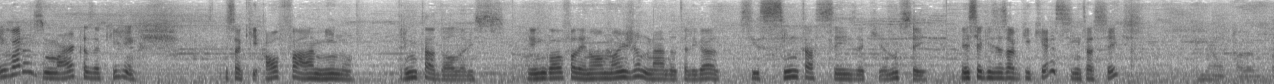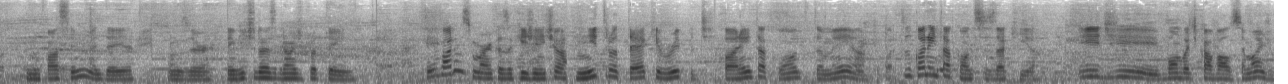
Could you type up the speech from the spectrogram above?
Tem várias marcas aqui, gente. Isso aqui, Alfa Amino, 30 dólares. E igual eu falei, não manjo nada, tá ligado? Esse Cinta 6 aqui, eu não sei. Esse aqui, você sabe o que que é? Cinta 6? Não, cara, não faço a Não faço ideia. ideia. Vamos ver. Tem 22 gramas de proteína. Tem várias marcas aqui, gente, ó. Nitrotech Ripped, 40 conto também, ó. Tudo 40 conto esses daqui, ó. E de bomba de cavalo, você manja?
